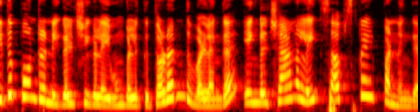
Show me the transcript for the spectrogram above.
இது போன்ற நிகழ்ச்சிகளை உங்களுக்கு தொடர்ந்து வழங்க எங்கள் சேனலை சப்ஸ்கிரைப் பண்ணுங்க.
